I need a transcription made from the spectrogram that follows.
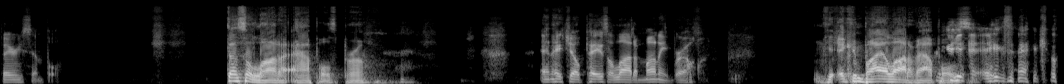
Very simple. That's a lot of apples, bro. NHL pays a lot of money, bro. It can buy a lot of apples. yeah, exactly.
